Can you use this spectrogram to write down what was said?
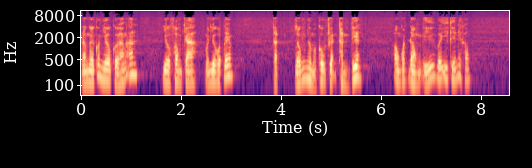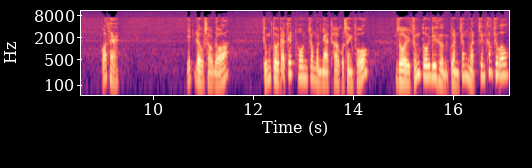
là người có nhiều cửa hàng ăn, nhiều phòng trà và nhiều hộp đêm. Thật giống như một câu chuyện thần tiên. Ông có đồng ý với ý kiến hay không? Có thể. Ít lâu sau đó, chúng tôi đã kết hôn trong một nhà thờ của thành phố, rồi chúng tôi đi hưởng tuần trăng mật trên khắp châu Âu.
